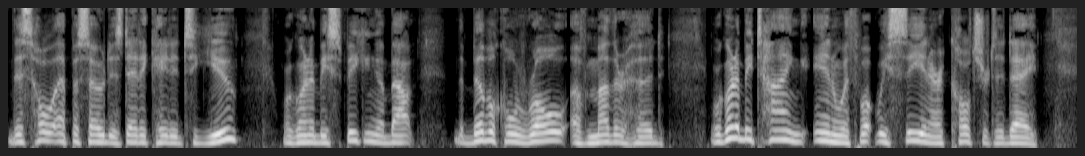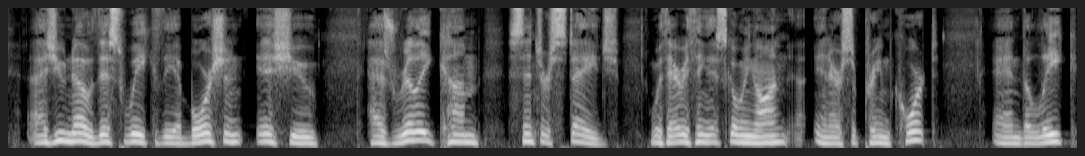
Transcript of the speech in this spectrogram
This whole episode is dedicated to you. We're going to be speaking about the biblical role of motherhood. We're going to be tying in with what we see in our culture today. As you know, this week the abortion issue has really come center stage with everything that's going on in our Supreme Court and the leak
